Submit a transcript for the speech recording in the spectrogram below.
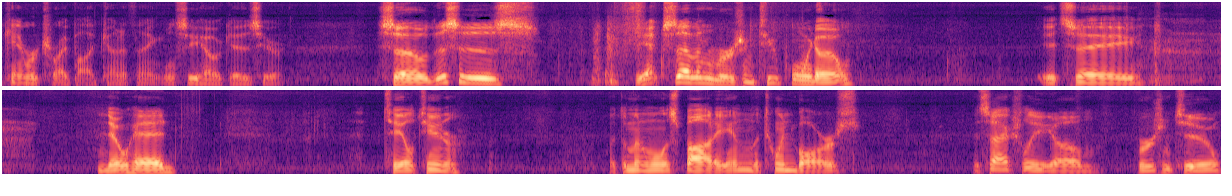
camera tripod kind of thing. We'll see how it goes here. So this is the X7 version 2.0. It's a no head tail tuner with the minimalist body and the twin bars. It's actually um, version 2.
